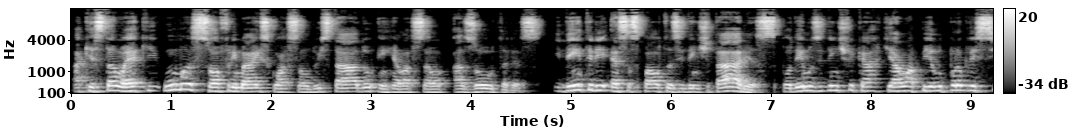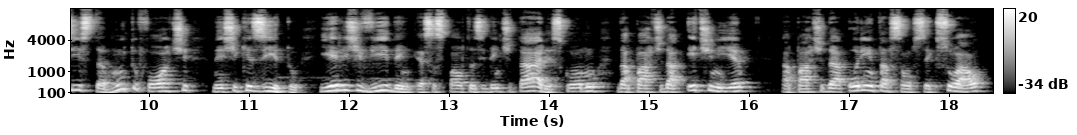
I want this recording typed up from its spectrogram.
A questão é que umas sofrem mais com a ação do Estado em relação às outras. E dentre essas pautas identitárias, podemos identificar que há um apelo progressista muito forte neste quesito, e eles dividem essas pautas identitárias como da parte da etnia, a parte da orientação sexual,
